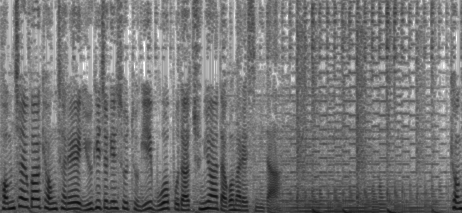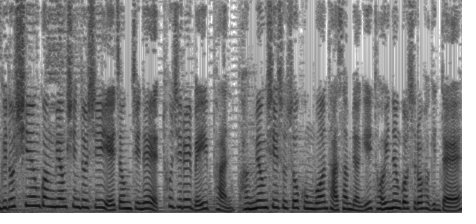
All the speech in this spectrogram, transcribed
검찰과 경찰의 유기적인 소통이 무엇보다 중요하다고 말했습니다. 경기도 시흥 광명 신도시 예정진에 토지를 매입한 광명시 소속 공무원 5명이 더 있는 것으로 확인돼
